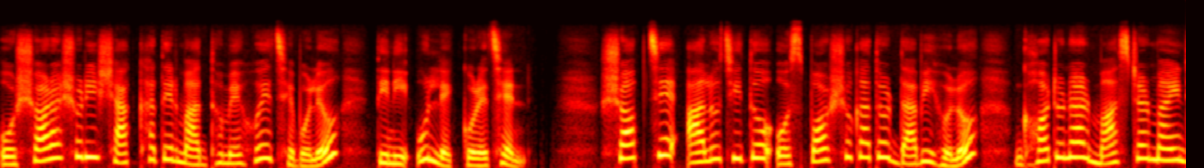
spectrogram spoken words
ও সরাসরি সাক্ষাতের মাধ্যমে হয়েছে বলেও তিনি উল্লেখ করেছেন। সবচেয়ে আলোচিত ও স্পর্শকাতর দাবি হল, ঘটনার মাস্টারমাইন্ড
